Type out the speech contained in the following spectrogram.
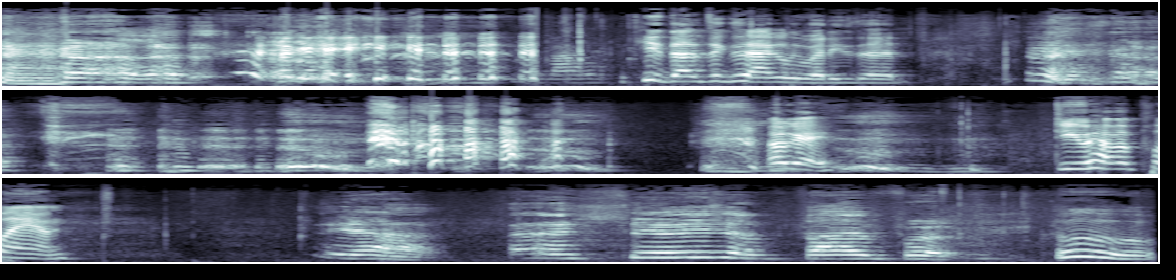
okay. he, that's exactly what he said. Okay. Do you have a plan? yeah. A series of five books. Ooh,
